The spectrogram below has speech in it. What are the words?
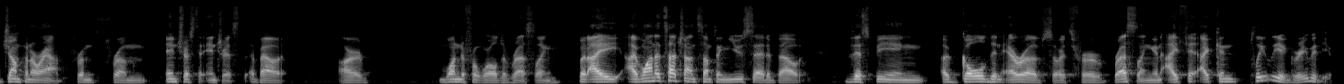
jumping around from from interest to interest about our wonderful world of wrestling but i i want to touch on something you said about this being a golden era of sorts for wrestling and i think i completely agree with you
